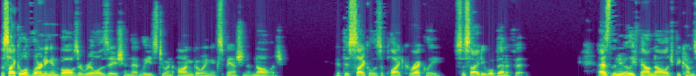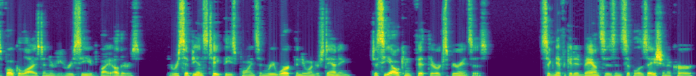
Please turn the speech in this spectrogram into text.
The cycle of learning involves a realization that leads to an ongoing expansion of knowledge. If this cycle is applied correctly, society will benefit. As the newly found knowledge becomes vocalized and is received by others, the recipients take these points and rework the new understanding to see how it can fit their experiences. Significant advances in civilization occur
